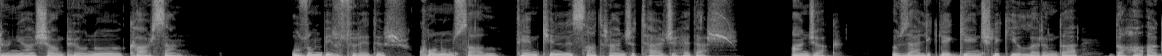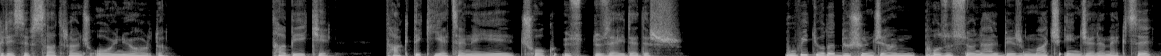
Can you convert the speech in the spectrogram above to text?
Dünya şampiyonu Carlsen. Uzun bir süredir konumsal, temkinli satrancı tercih eder. Ancak özellikle gençlik yıllarında daha agresif satranç oynuyordu. Tabii ki taktik yeteneği çok üst düzeydedir. Bu videoda düşüncem pozisyonel bir maç incelemekti.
